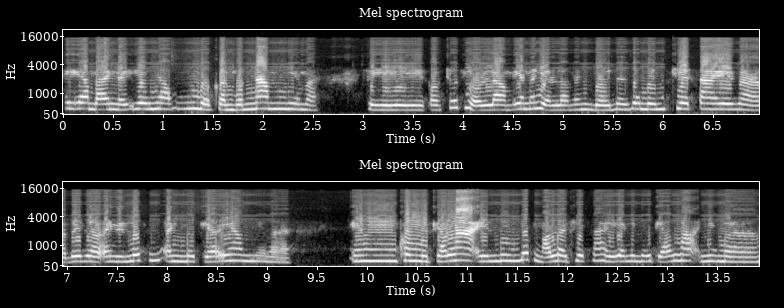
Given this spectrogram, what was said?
khi em và anh ấy yêu nhau cũng được gần một năm nhưng mà thì có chút hiểu lầm em đã hiểu lầm anh đối nên dẫn đến chia tay và bây giờ anh đến lúc anh mới kéo em nhưng mà em không được kéo lại nên lúc nói là chia tay em mới kéo lại nhưng mà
